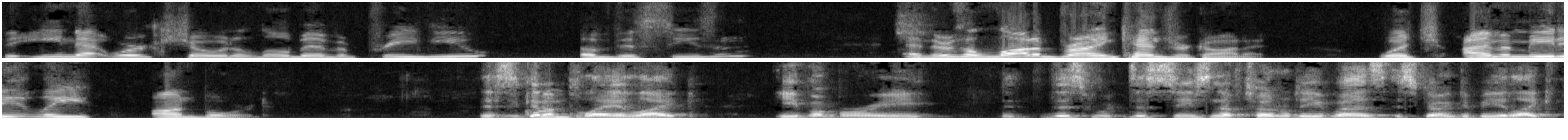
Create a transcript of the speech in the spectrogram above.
the E Network showed a little bit of a preview of this season, and there's a lot of Brian Kendrick on it, which I'm immediately on board. This is going to play like Eva Marie this this season of Total Divas is going to be like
